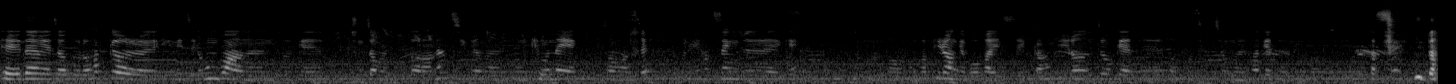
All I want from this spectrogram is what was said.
대대외적으로 학교를 이미지를 홍보하는 쪽에 중점을 뒀더라면 지금은 좀 교내 구성원들 우리 학생들에게 조금 더 뭔가 필요한 게 뭐가 있을까 이런 쪽에 대해서 하게 되는 것 같습니다.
